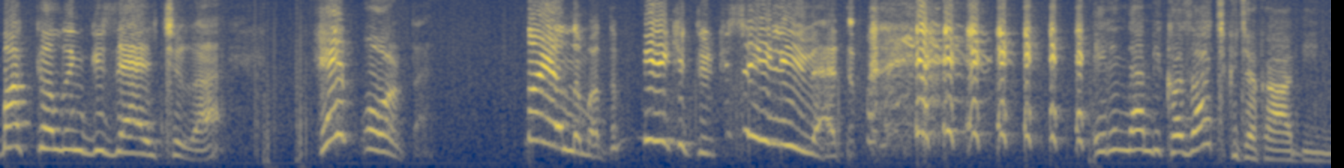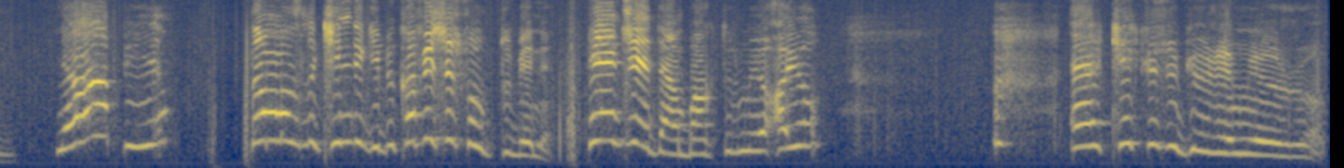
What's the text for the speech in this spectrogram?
Bakkalın güzel çırağı. Hep orada. Dayanamadım. Bir iki türkü söyleyiverdim. Elinden bir kaza çıkacak abinin. ne yapayım? Damızlı kindi gibi kafese soktu beni. Pencereden baktırmıyor ayol. Erkek yüzü göremiyorum.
